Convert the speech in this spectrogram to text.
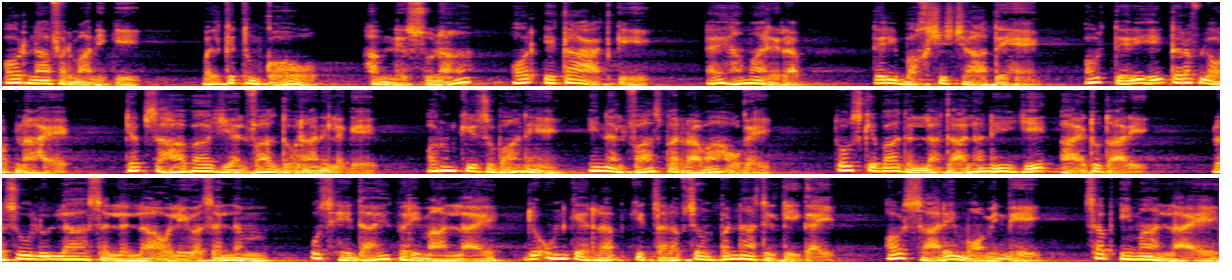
اور نافرمانی کی، بلکہ تم کہو، ہم نے سنا اور اطاعت کی۔ اے ہمارے رب، تیری بخشش چاہتے ہیں اور تیری ہی طرف لوٹنا ہے۔ جب صحابہ یہ الفاظ دہرانے لگے اور ان کی زبانیں ان الفاظ پر رواں ہو گئی تو اس کے بعد اللہ تعالیٰ نے یہ آیت اتاری۔ رسول اللہ صلی اللہ علیہ وسلم اس ہدایت پر ایمان لائے جو ان کے رب کی طرف سے ان پر نازل کی گئی۔ اور سارے مومن بھی سب ایمان لائے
